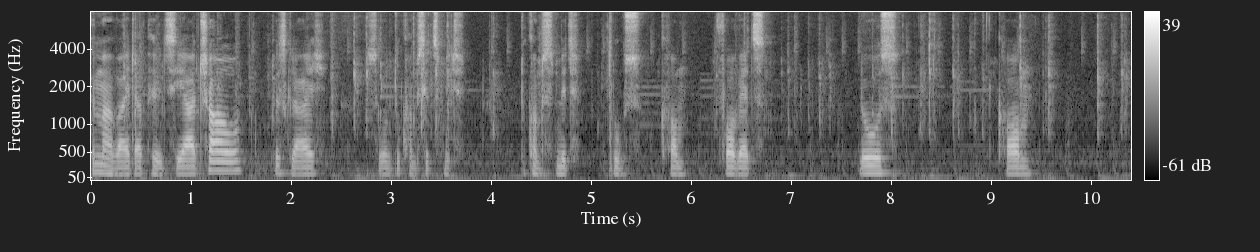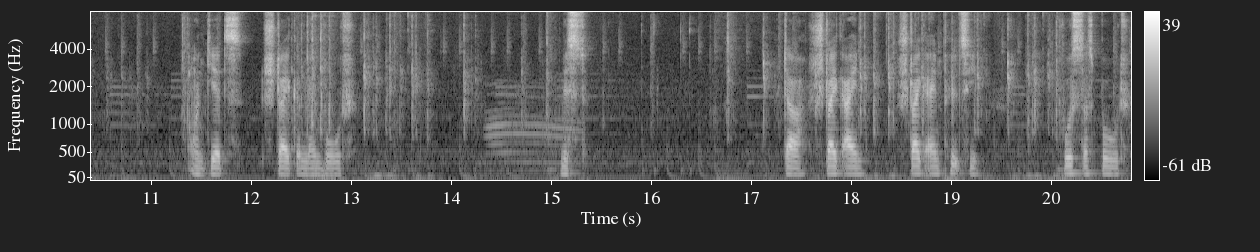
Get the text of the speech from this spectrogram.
Immer weiter, Pilz. Ja, ciao. Bis gleich. So, und du kommst jetzt mit. Du kommst mit. Los, komm. Vorwärts. Los. Komm. Und jetzt steig in mein Boot. Mist. Da, steig ein. Steig ein, Pilzi. Wo ist das Boot?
